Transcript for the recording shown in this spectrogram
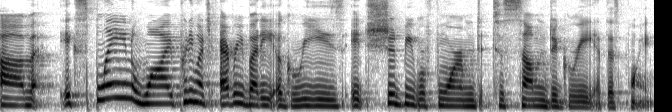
Um, explain why pretty much everybody agrees it should be reformed to some degree at this point.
